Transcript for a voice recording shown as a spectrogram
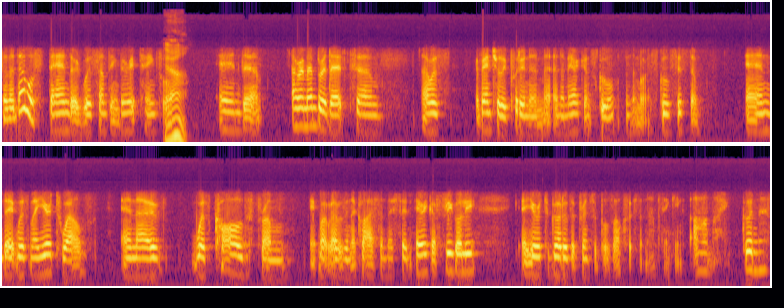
So the double standard was something very painful. Yeah. And uh, I remember that um, I was eventually put in a, an American school in the school system, and it was my year 12, and I was called from. Well, I was in a class, and they said, "Erica Frigoli, uh, you're to go to the principal's office." And I'm thinking, "Oh my goodness,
